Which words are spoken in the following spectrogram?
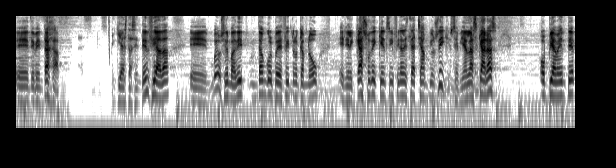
eh, de ventaja ya está sentenciada, eh, bueno, si el Madrid da un golpe de efecto en el Camp Nou, en el caso de que en semifinales de la Champions League se vean las caras, obviamente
